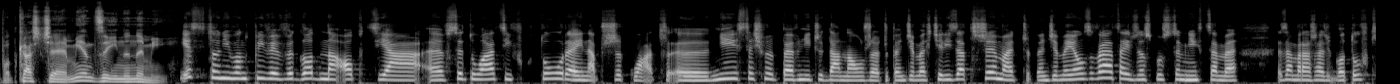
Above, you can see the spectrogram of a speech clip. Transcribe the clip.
podcaście między innymi. Jest to niewątpliwie wygodna opcja e, w sytuacji, w której na przykład e, nie jesteśmy pewni, czy daną rzecz będziemy chcieli zatrzymać, czy będziemy ją zwracać, w związku z tym nie chcemy zamrażać gotówki.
